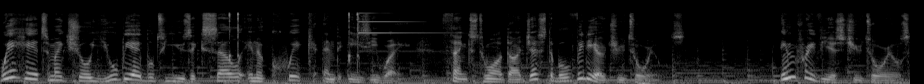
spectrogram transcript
we're here to make sure you'll be able to use Excel in a quick and easy way, thanks to our digestible video tutorials. In previous tutorials,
